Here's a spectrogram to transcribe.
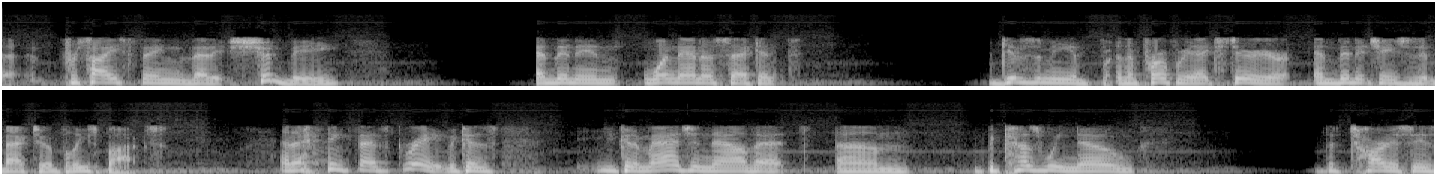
uh, precise thing that it should be, and then in one nanosecond gives me a, an appropriate exterior, and then it changes it back to a police box. And I think that's great because you can imagine now that um, because we know the TARDIS is,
